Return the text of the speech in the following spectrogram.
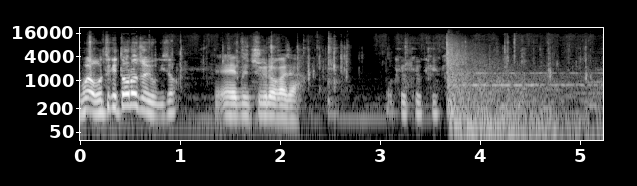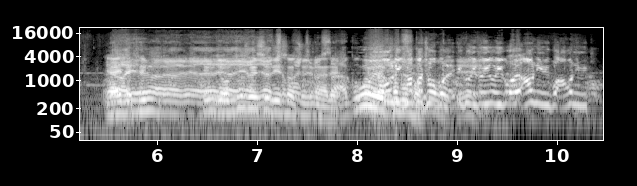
뭐야 어떻게 떨어져 여기서? 애들 죽이러 가자. 오케이 오케이 오케이 오케이. 야 이제 뱀, 뱀지 엄청 쓸 수도 있어 조심해야 돼. 오, 어, 야, 우리 잠깐만. 가빠 줘봐요 이거 이거 이거 이거 아니 이거 아니 이거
